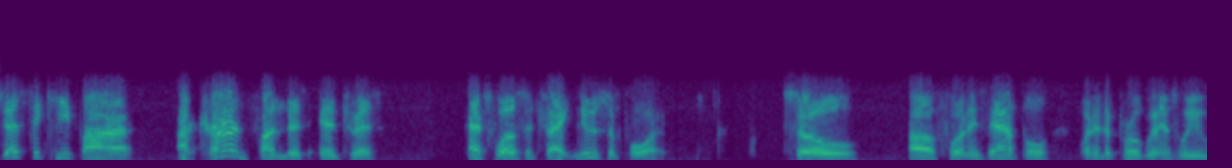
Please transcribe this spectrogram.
just to keep our our current funders' interest as well as attract new support. So, uh, for an example, one of the programs we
